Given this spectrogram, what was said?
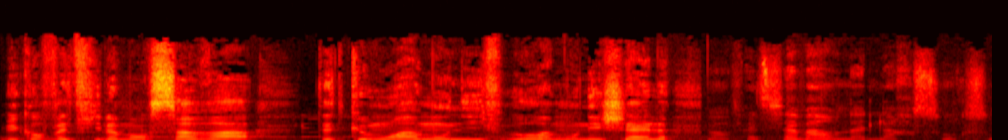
mais qu'en fait finalement ça va peut-être que moi à mon niveau à mon échelle en fait ça va on a de la ressource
